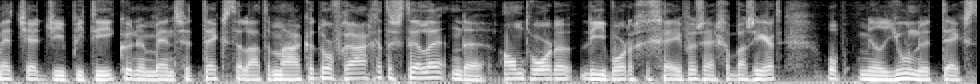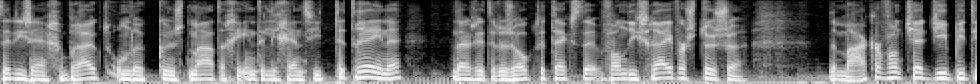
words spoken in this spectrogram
Met ChatGPT kunnen mensen teksten laten maken door vragen te stellen. De antwoorden die worden gegeven zijn gebaseerd op miljoenen teksten... die zijn gebruikt om de kunstmatige intelligentie te trainen. Daar zitten dus ook de teksten van die schrijvers tussen. De maker van ChatGPT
